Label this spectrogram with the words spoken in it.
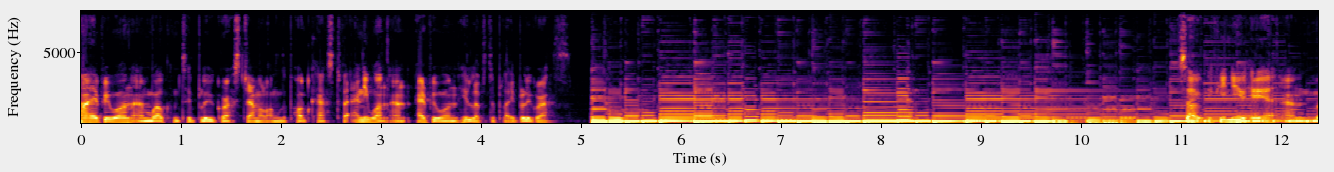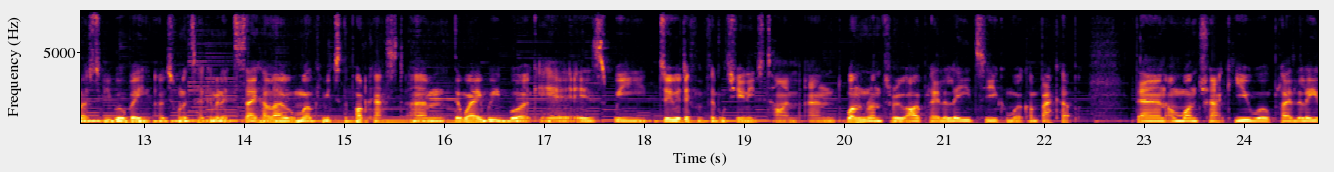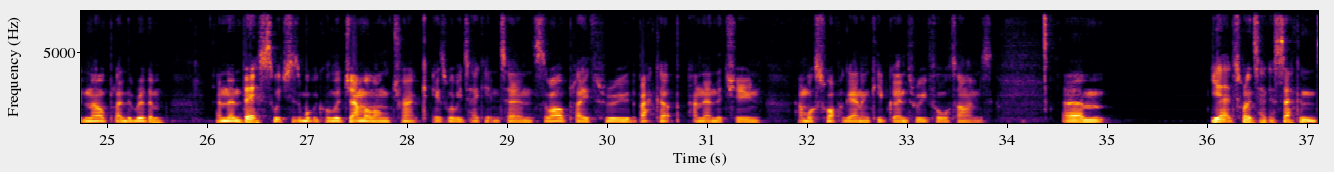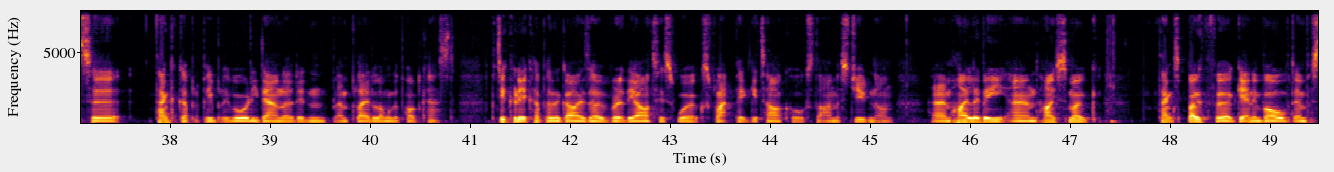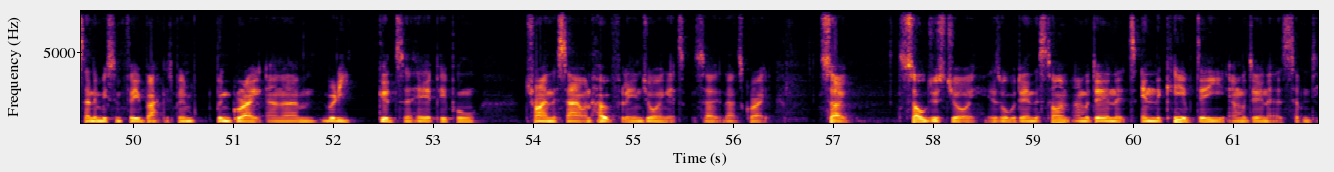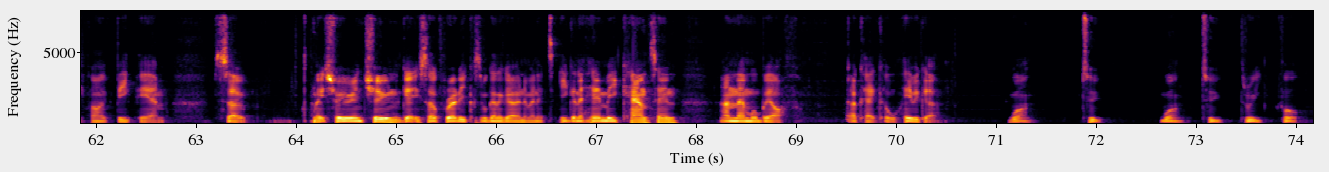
Hi, everyone, and welcome to Bluegrass Jam Along, the podcast for anyone and everyone who loves to play bluegrass. So, if you're new here, and most of you will be, I just want to take a minute to say hello and welcome you to the podcast. Um, the way we work here is we do a different fiddle tune each time, and one run through, I play the lead so you can work on backup. Then on one track, you will play the lead and I'll play the rhythm. And then this, which is what we call the jam along track, is where we take it in turns. So I'll play through the backup and then the tune, and we'll swap again and keep going through four times. Um, yeah, I just want to take a second to thank a couple of people who've already downloaded and, and, played along with the podcast, particularly a couple of the guys over at the Artist Works Flat Pick Guitar course that I'm a student on. Um, hi, Libby, and hi, Smoke. Thanks both for getting involved and for sending me some feedback. It's been been great and um, really good to hear people trying this out and hopefully enjoying it. So that's great. So, Soldier's Joy is what we're doing this time, and we're doing it in the key of D and we're doing it at 75 BPM. So, make sure you're in tune, get yourself ready because we're going to go in a minute. You're going to hear me counting and then we'll be off. Okay, cool. Here we go. One, two, one, two, three, four.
